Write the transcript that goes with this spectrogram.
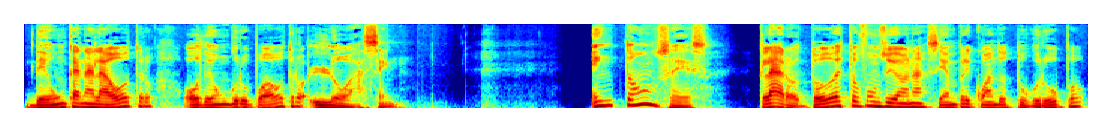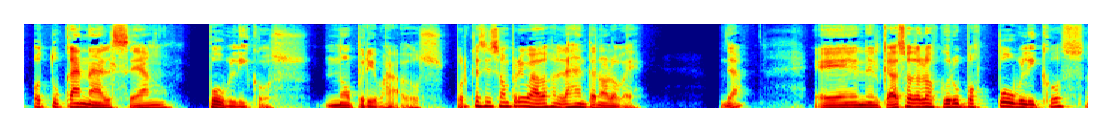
de un canal a otro o de un grupo a otro, lo hacen. Entonces, claro, todo esto funciona siempre y cuando tu grupo o tu canal sean públicos, no privados. Porque si son privados, la gente no lo ve. ¿Ya? En el caso de los grupos públicos,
